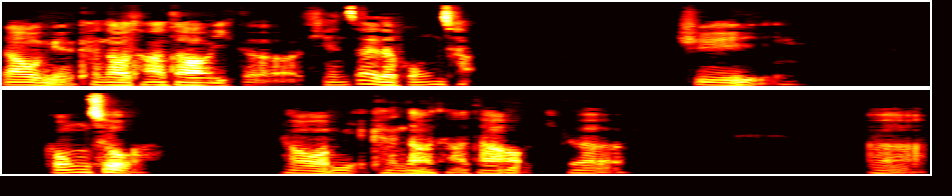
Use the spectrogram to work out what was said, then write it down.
然后我们也看到他到一个田在的工厂去工作。然后我们也看到他到一个呃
